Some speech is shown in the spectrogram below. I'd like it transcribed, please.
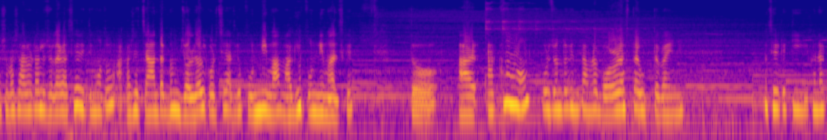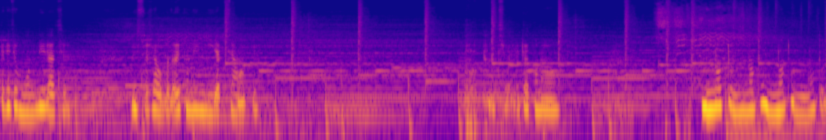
আশেপাশে আলো টালো চলে গেছে, রীতিমতো আকাশে চাঁদ একদম জল করছে। আজকে পূর্ণিমা, মাঘী পূর্ণিমা আজকে। তো আর এখনও পর্যন্ত কিন্তু আমরা বড় রাস্তায় উঠতে পারিনি। আচ্ছা এটা কি, এখানে একটা কিছু মন্দির আছে? মিস্টার সৌগত ওইখানেই নিয়ে যাচ্ছে আমাকে। আচ্ছা এটা কোনো নতুন নতুন নতুন নতুন।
